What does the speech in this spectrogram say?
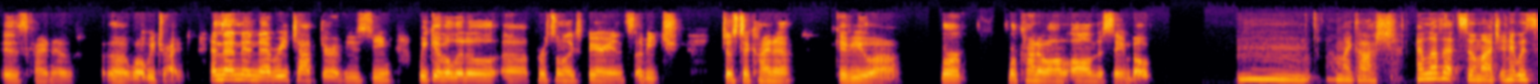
is kind of uh, what we tried. And then in every chapter of you've seen we give a little uh, personal experience of each just to kind of give you a we're we're kind of all, all in the same boat. Mm, oh my gosh. I love that so much. And it was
